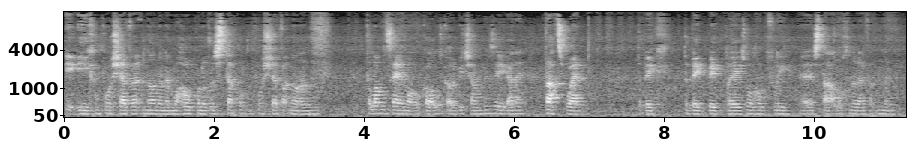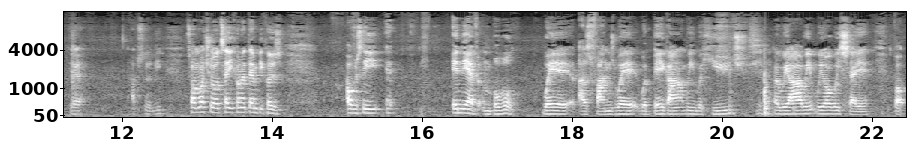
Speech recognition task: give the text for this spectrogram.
he, he can push Everton on and then we're hoping others step up and push Everton on. And the long term goal has got to be Champions League and that's when the big the big big players will hopefully uh, start looking at Everton and yeah absolutely. So what's your take on it then? Because obviously in the Everton bubble, where as fans we're, we're big, aren't we? We're huge. we are. We, we always say it. But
